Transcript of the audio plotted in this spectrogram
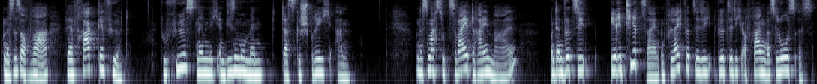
Und das ist auch wahr. Wer fragt, der führt. Du führst nämlich in diesem Moment das Gespräch an. Und das machst du zwei, dreimal und dann wird sie irritiert sein und vielleicht wird sie, wird sie dich auch fragen, was los ist.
